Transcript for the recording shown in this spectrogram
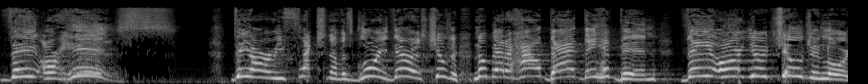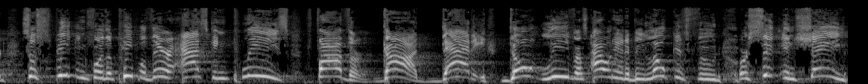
They are his. They are a reflection of His glory. They are His children. No matter how bad they have been, they are your children, Lord. So, speaking for the people, they're asking, please, Father, God, Daddy, don't leave us out here to be locust food or sit in shame.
